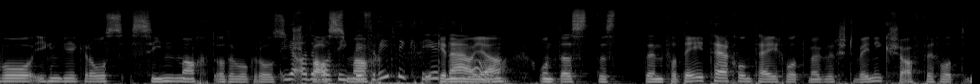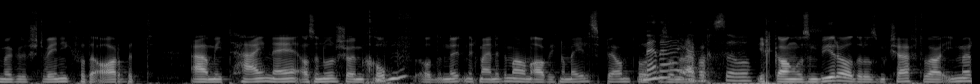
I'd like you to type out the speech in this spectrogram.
der irgendwie gross Sinn macht oder wo gross ja, oder wo Spaß sie macht. befriedigt irgendwo. Genau, ja. Und dass das dann von dort her kommt, hey, ich will möglichst wenig arbeiten, ich will möglichst wenig von der Arbeit auch mit heimnehmen, also nur schon im Kopf, oder nicht, ich meine nicht einmal am Abend noch Mails beantworten, Mhm. Nein, nein, sondern einfach, einfach, so. ich gehe aus dem Büro oder aus dem Geschäft, wo auch immer,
